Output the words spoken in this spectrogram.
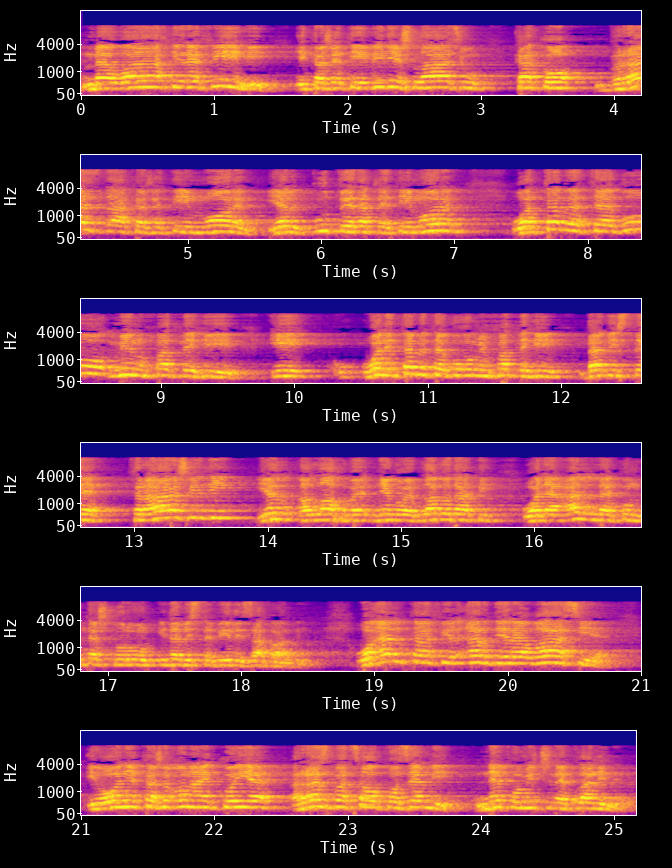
مَوَاهِرَ فِيهِ I kaže ti vidiš lađu kako brazda, kaže ti morem, jel putuje dakle ti morem, وَتَبْتَغُوا مِنْ فَضْلِهِ I وَلِتَبْتَغُوا مِنْ فَضْلِهِ Da biste tražili, jel, Allahove, njegove blagodati, وَلَعَلَّكُمْ تَشْكُرُونَ I da biste bili zahvalni. وَأَلْقَى فِي الْأَرْضِ رَوَاسِيَ I on je, kaže, onaj koji je razbacao po zemlji nepomične planine.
